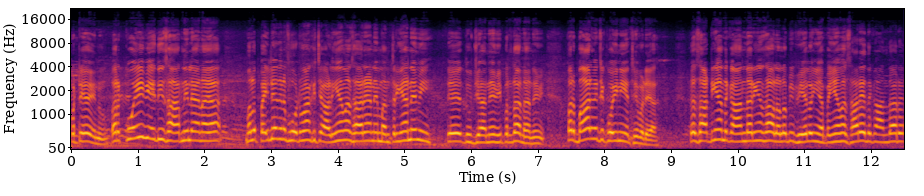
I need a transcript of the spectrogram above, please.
ਪੱਟੇ ਹੋਏ ਨੂੰ। ਪਰ ਕੋਈ ਵੀ ਇਹਦੀ ਸਾਰ ਨਹੀਂ ਲੈਣ ਆਇਆ। ਮਤਲਬ ਪਹਿਲੇ ਦਿਨ ਫੋਟੋਆਂ ਖਿਚਾ ਲੀਆਂ ਵਾ ਸਾਰਿਆਂ ਨੇ, ਮੰਤਰੀਆਂ ਨੇ ਵੀ ਤੇ ਦੂਜਿਆਂ ਨੇ ਵੀ, ਪ੍ਰਧਾਨਾਂ ਨੇ ਵੀ। ਪਰ ਬਾਹਰ ਵਿੱਚ ਕੋਈ ਨਹੀਂ ਇੱਥੇ ਵੜਿਆ। ਤੇ ਸਾਡੀਆਂ ਦੁਕਾਨਦਾਰੀਆਂ ਹਿਸਾਬ ਲਾ ਲਓ ਵੀ ਫੇਲ ਹੋਈਆਂ ਪਈਆਂ ਵਾ, ਸਾਰੇ ਦੁਕਾਨਦਾਰ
